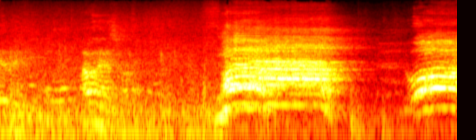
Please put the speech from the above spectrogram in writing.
お願いします。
